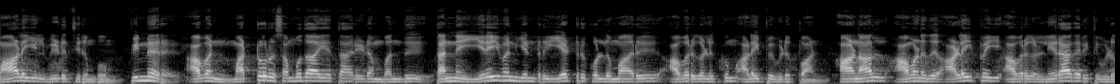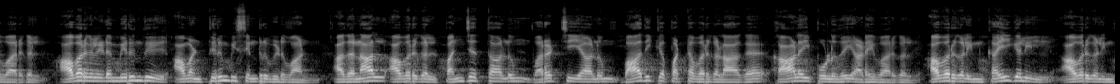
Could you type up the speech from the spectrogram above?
மாலையில் வீடு திரும்பும். பின்னர் அவன் மற்றொரு சமுதாயத்தாரிடம் வந்து தன்னை இறைவன் என்று ஏற்றுக்கொள்ளுமாறு அவர்களுக்கும் அழைப்பு விடுப்பான். ஆனால் அவனது அழைப்பை அவர்கள் நிராகரித்து விடுவார்கள். அவர்களிடமிருந்து அவன் திரும்பி சென்று விடுவான். அதனால் அவர்கள் பஞ்சத்தாலும் வறட்சியாலும் பாதிக்கப்பட்டவர்களாக காலை பொழுதை அடைவார்கள். அவர்களின் கைகளில் அவர்களின்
